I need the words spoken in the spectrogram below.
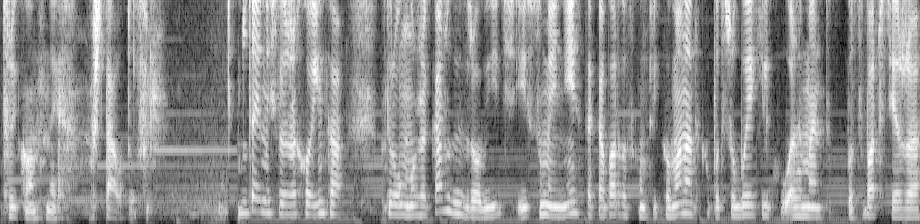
trójkątnych kształtów. Tutaj myślę, że choinka, którą może każdy zrobić i w sumie nie jest taka bardzo skomplikowana, tylko potrzebuje kilku elementów, bo zobaczcie, że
